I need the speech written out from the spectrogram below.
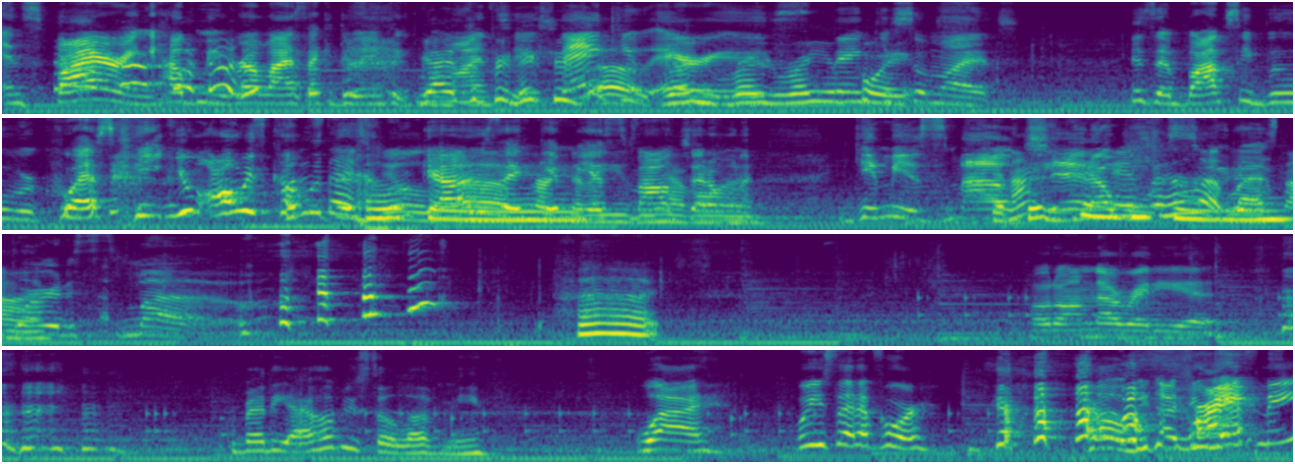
inspiring, helping me realize I could do anything for Guys, the mine too. predictions Thank you, Run- Aries. run- run your Thank you so much. He said, Boxy Boo request. You always come with What that was joke. that I joke, was uh, give me I a usually smile have chat. I want to on? Give me a smile Did I chat. see I him want her to last time? word smile. Facts. Hold on, I'm not ready yet. Betty, I hope you still love me. Why? What you say that for? Oh, because you Right? left me?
